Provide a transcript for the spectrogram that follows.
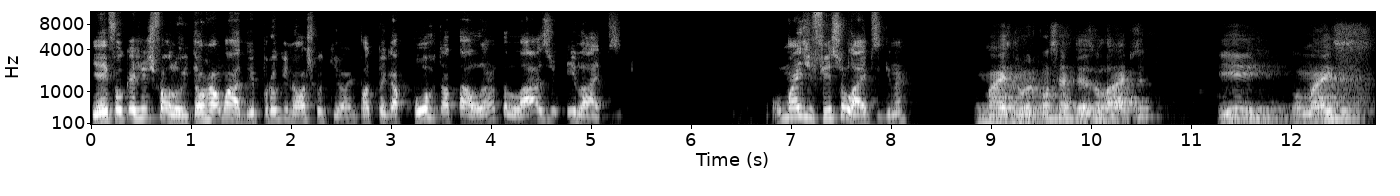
E aí foi o que a gente falou. Então, Real Madrid, prognóstico aqui, ó. Ele pode pegar Porto, Atalanta, Lazio e Leipzig. O mais difícil, o Leipzig, né? O mais duro, com certeza, o Leipzig. E o mais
